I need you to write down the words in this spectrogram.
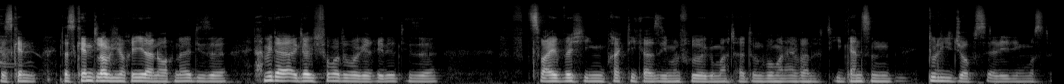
Das kennt, das kennt glaube ich, auch jeder noch, ne? Diese, haben wir da, glaube ich, schon mal drüber geredet, diese zweiwöchigen Praktika, die man früher gemacht hat und wo man einfach die ganzen Dulli-Jobs erledigen musste.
